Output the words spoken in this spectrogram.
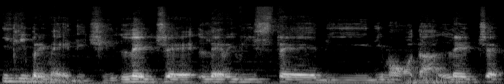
i libri medici, legge le riviste di, di moda, legge,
